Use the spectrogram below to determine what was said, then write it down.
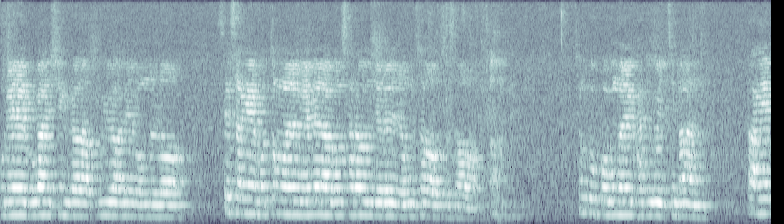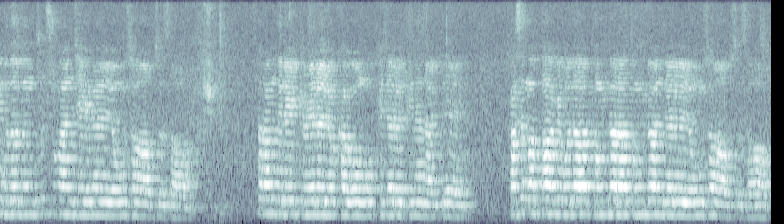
우리의 무관심과 부유함에 머물러 세상의 고통을 외면하고 살아온 죄를 용서하옵소서. 천국 복음을 가지고 있지만 땅에 묻어둔 불순한 죄인을 용서하옵소서. 사람들이 교회를 욕하고 목회자를 비난할 때 가슴 아파하기보다 덩달아 동도한 죄를 용서하옵소서.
